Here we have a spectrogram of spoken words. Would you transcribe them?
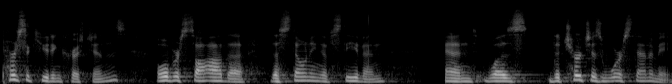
persecuting Christians, oversaw the, the stoning of Stephen, and was the church's worst enemy.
